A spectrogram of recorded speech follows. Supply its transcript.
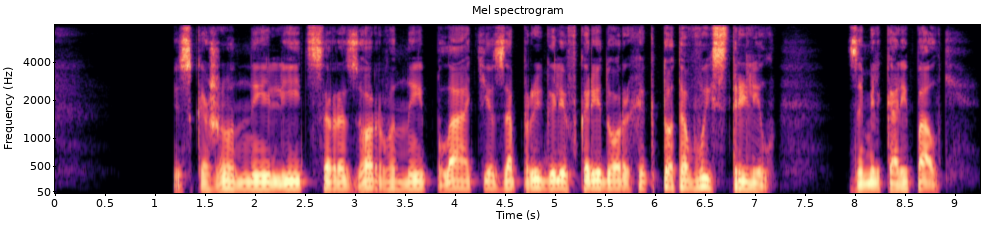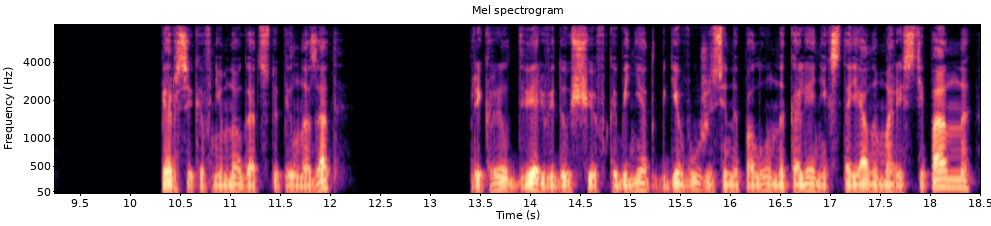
Искаженные лица, разорванные платья запрыгали в коридорах, и кто-то выстрелил — Замелькали палки. Персиков немного отступил назад, прикрыл дверь, ведущую в кабинет, где в ужасе на полу на коленях стояла Марья Степановна,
